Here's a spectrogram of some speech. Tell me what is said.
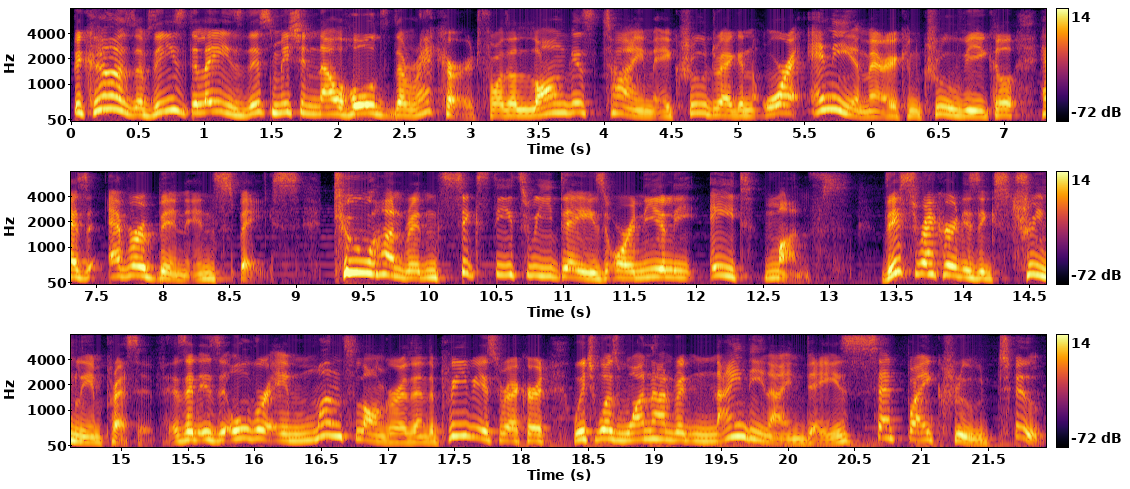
Because of these delays, this mission now holds the record for the longest time a Crew Dragon or any American crew vehicle has ever been in space. 263 days or nearly 8 months. This record is extremely impressive, as it is over a month longer than the previous record, which was 199 days set by Crew 2.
